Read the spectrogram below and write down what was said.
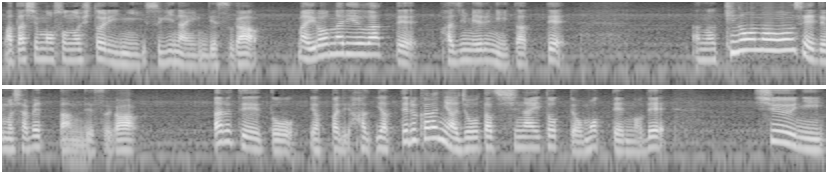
私もその一人に過ぎないんですがまあいろんな理由があって始めるに至ってあの昨日の音声でも喋ったんですがある程度やっぱりはやってるからには上達しないとって思ってんので週に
